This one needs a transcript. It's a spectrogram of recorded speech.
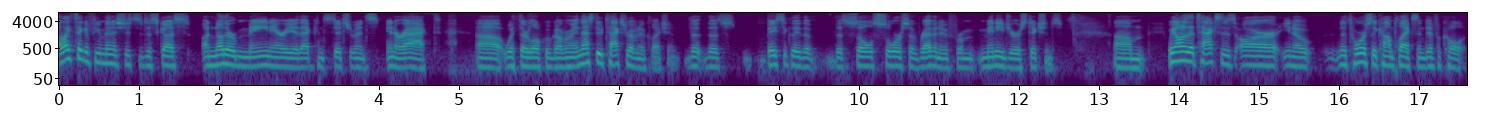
I'd like to take a few minutes just to discuss another main area that constituents interact uh, with their local government, and that's through tax revenue collection. The the basically the the sole source of revenue for many jurisdictions. Um, we all know that taxes are you know notoriously complex and difficult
